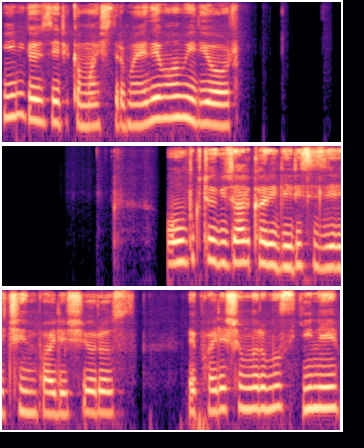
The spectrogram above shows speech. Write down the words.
yeni gözleri kamaştırmaya devam ediyor. Oldukça güzel kareleri sizler için paylaşıyoruz. Ve paylaşımlarımız yine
